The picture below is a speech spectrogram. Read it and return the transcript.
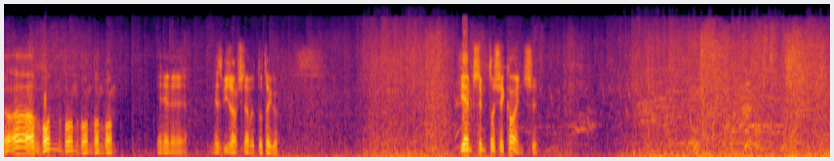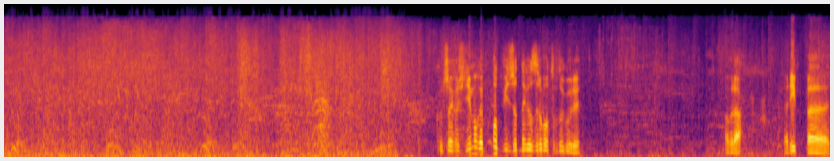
A, won, won, won, won, won. Nie, nie, nie, nie. Nie zbliżam się nawet do tego. Wiem, czym to się kończy. Kurczę, jakoś nie mogę podbić żadnego z robotów do góry. Dobra. Reaper.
